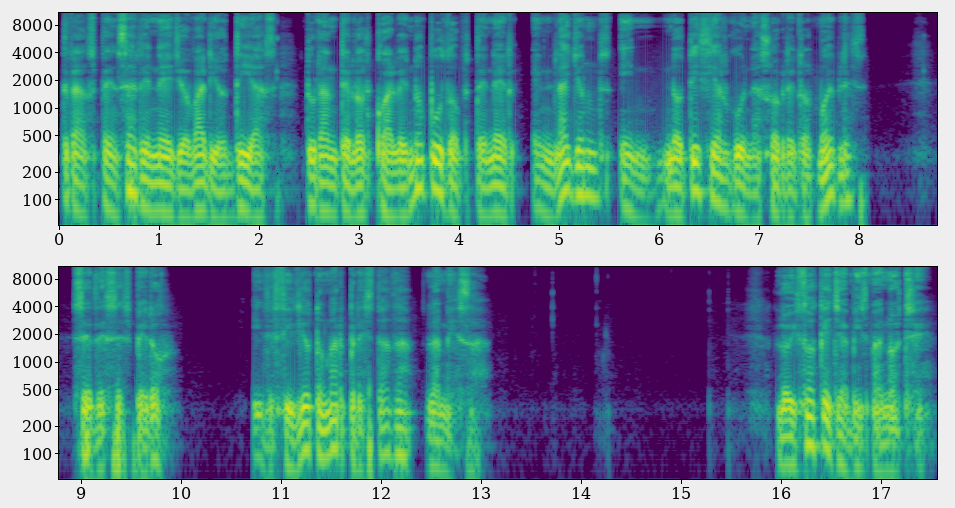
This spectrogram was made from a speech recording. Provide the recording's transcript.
Tras pensar en ello varios días, durante los cuales no pudo obtener en Lions Inn noticia alguna sobre los muebles, se desesperó y decidió tomar prestada la mesa. Lo hizo aquella misma noche,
